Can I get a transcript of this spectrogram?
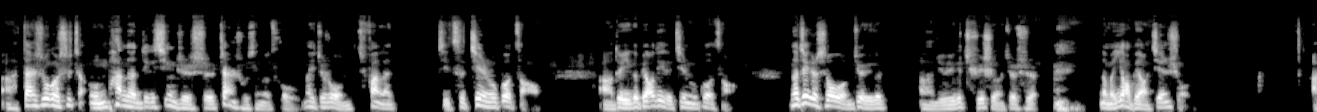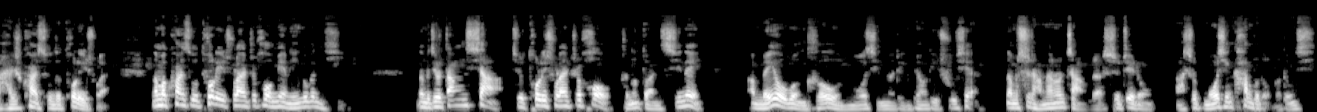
啊，但是如果是战，我们判断这个性质是战术性的错误，那也就是我们犯了几次进入过早，啊，对一个标的的进入过早，那这个时候我们就有一个啊，有一个取舍，就是 那么要不要坚守，啊，还是快速的脱离出来？那么快速脱离出来之后，面临一个问题，那么就当下就脱离出来之后，可能短期内啊没有吻合我们模型的这个标的出现，那么市场当中涨的是这种啊，是模型看不懂的东西。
